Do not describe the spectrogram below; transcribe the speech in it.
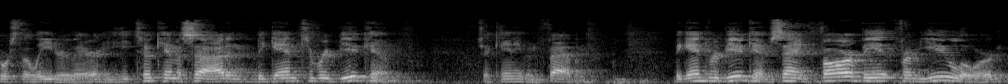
course the leader there, he, he took him aside and began to rebuke him, which I can't even fathom began to rebuke him, saying, Far be it from you, Lord,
